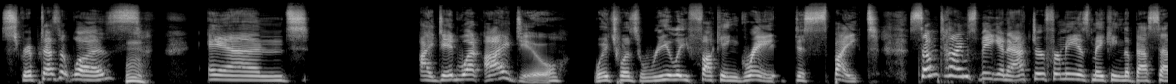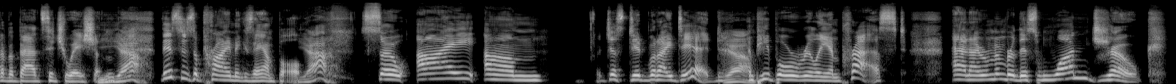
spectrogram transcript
script as it was. Hmm. And I did what I do, which was really fucking great, despite sometimes being an actor for me is making the best out of a bad situation. Yeah. This is a prime example. Yeah. So I um just did what I did. Yeah. And people were really impressed. And I remember this one joke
